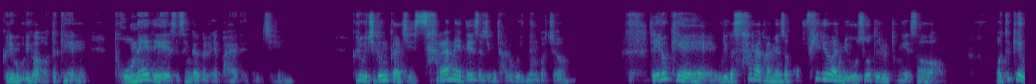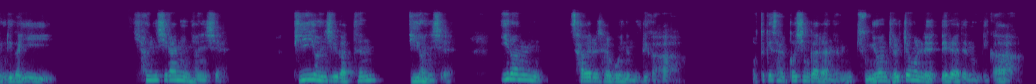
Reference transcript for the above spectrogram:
그리고 우리가 어떻게 돈에 대해서 생각을 해봐야 되는지, 그리고 지금까지 사람에 대해서 지금 다루고 있는 거죠. 자, 이렇게 우리가 살아가면서 꼭 필요한 요소들을 통해서 어떻게 우리가 이 현실 아닌 현실, 비현실 같은 비현실, 이런 사회를 살고 있는 우리가 어떻게 살 것인가라는 중요한 결정을 내, 내려야 되는 우리가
